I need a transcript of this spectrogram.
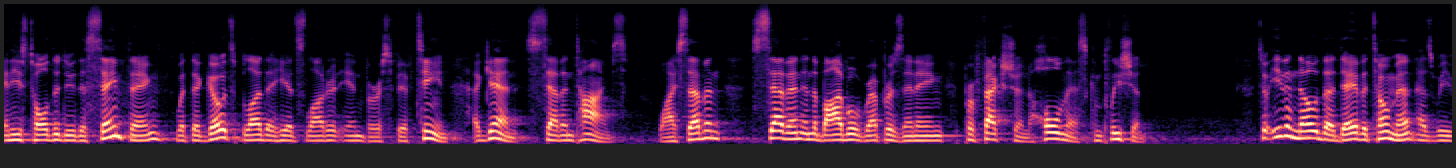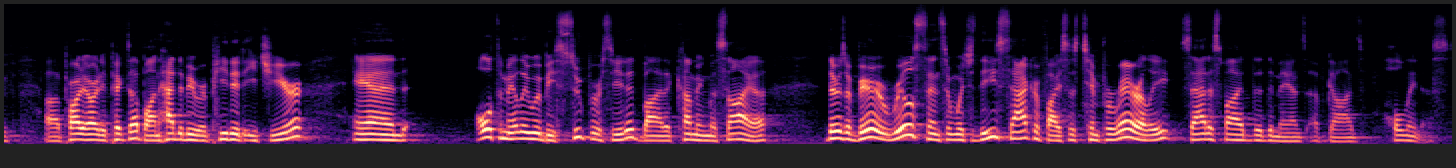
And he's told to do the same thing with the goat's blood that he had slaughtered in verse 15. Again, seven times. Why seven? Seven in the Bible representing perfection, wholeness, completion. So even though the Day of Atonement, as we've uh, probably already picked up on, had to be repeated each year and ultimately would be superseded by the coming Messiah, there's a very real sense in which these sacrifices temporarily satisfied the demands of God's holiness.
